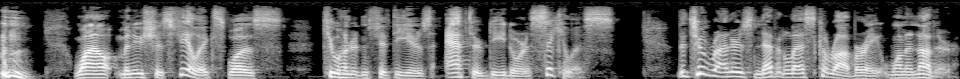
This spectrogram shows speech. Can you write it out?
While Minucius Felix was 250 years after Diodorus Siculus, the two writers nevertheless corroborate one another.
